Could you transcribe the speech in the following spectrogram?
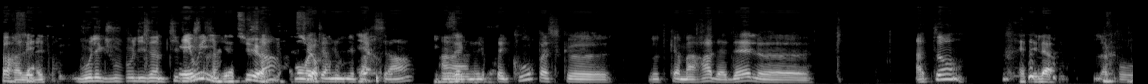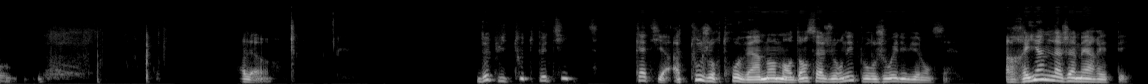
Parfait. Vous voulez que je vous lise un petit extrait Oui, bien sûr. On va terminer par ça. Un extrait court parce que notre camarade Adèle euh, attend. Elle est là. La pauvre. Alors, depuis toute petite, Katia a toujours trouvé un moment dans sa journée pour jouer du violoncelle. Rien ne l'a jamais arrêté.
